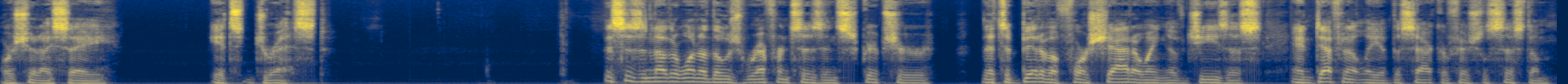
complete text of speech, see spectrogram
or should I say, it's dressed. This is another one of those references in Scripture that's a bit of a foreshadowing of Jesus and definitely of the sacrificial system.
